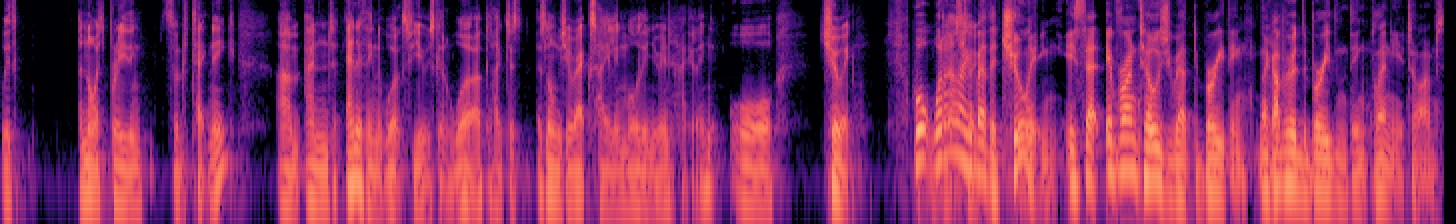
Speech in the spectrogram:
with a nice breathing sort of technique. Um, and anything that works for you is going to work, like just as long as you're exhaling more than you're inhaling or chewing. Well, what I like take- about the chewing is that everyone tells you about the breathing. Like I've heard the breathing thing plenty of times,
